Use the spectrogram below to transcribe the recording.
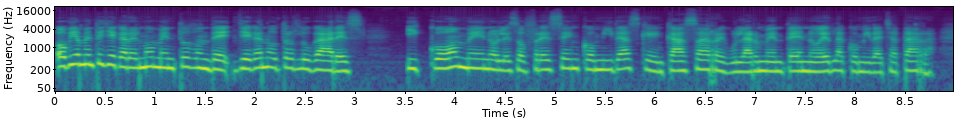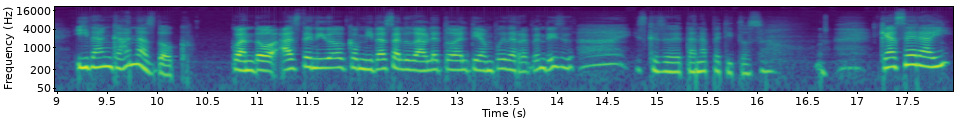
Obviamente llegará el momento donde llegan otros lugares y comen o les ofrecen comidas que en casa regularmente no es la comida chatarra. Y dan ganas, Doc. Cuando has tenido comida saludable todo el tiempo y de repente dices, Ay, es que se ve tan apetitoso. ¿Qué hacer ahí?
